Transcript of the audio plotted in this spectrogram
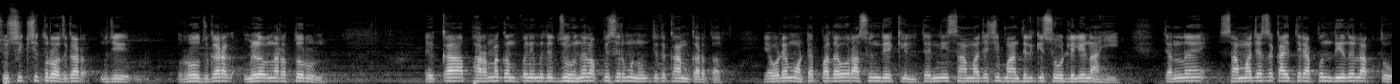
सुशिक्षित रोजगार म्हणजे रोजगार मिळवणारा तरुण एका फार्मा कंपनीमध्ये झोनल ऑफिसर म्हणून तिथं काम करतात. एवढ्या मोठ्या पदावर असून देखील त्यांनी समाजाची बांधिलकी सोडलेली नाही. त्यांना समाजाचं काहीतरी आपण देणं लागतो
